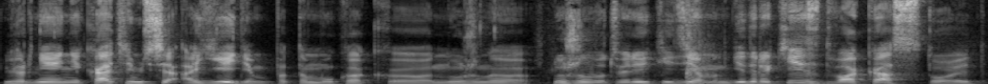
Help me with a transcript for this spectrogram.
Вернее, не катимся, а едем, потому как э, нужно... Нужен вот Великий Демон. Гидрокейс 2К стоит.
